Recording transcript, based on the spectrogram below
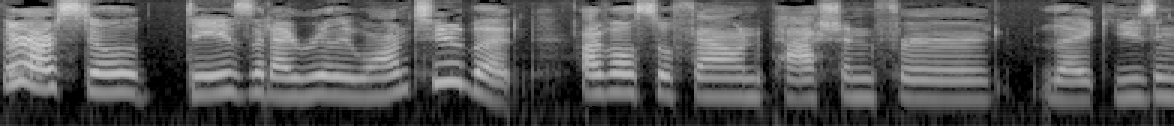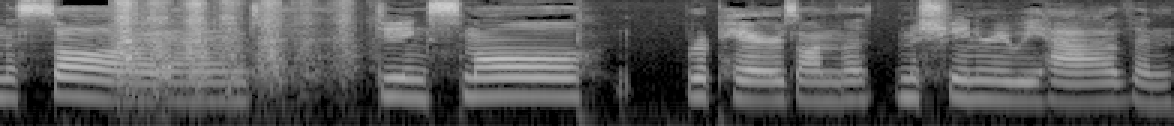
there are still days that I really want to, but I've also found passion for like using the saw and doing small repairs on the machinery we have and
